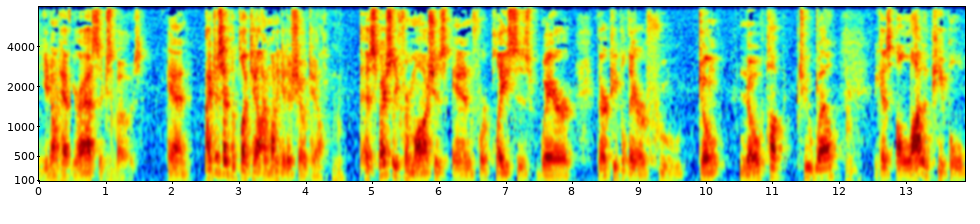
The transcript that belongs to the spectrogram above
you don't have your ass exposed. And I just have the plug tail. I want to get a show tail, Mm-hmm. especially for moshes and for places where there are people there who don't know pup too well, Mm-hmm. Because a lot of people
